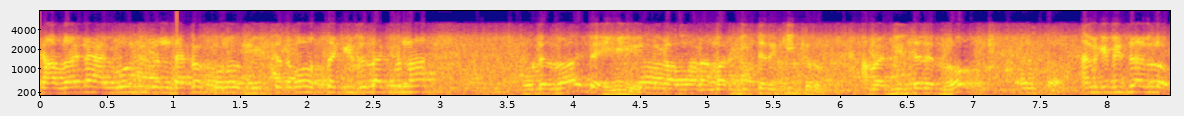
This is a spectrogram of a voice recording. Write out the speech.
কাজ হয় না দেখো, কোনো ব্যবস্থা কিছু লাগবে না। তো এই আমার আমার বিচারে কি করুন আমরা বিচারের লোক? আমি কি বিচারের লোক?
